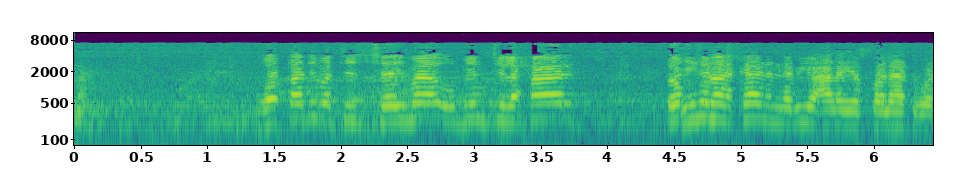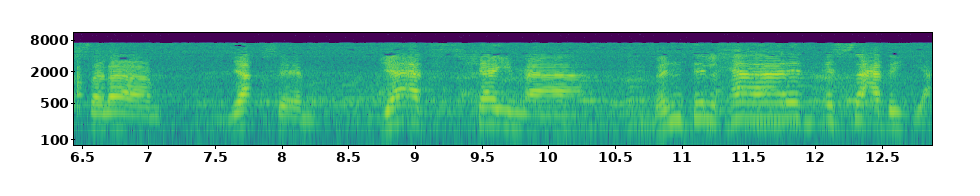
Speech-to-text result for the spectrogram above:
نعم. وقدمت الشيماء بنت الحارث حينما كان النبي عليه الصلاة والسلام يقسم جاءت شيماء بنت الحارث السعدية.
